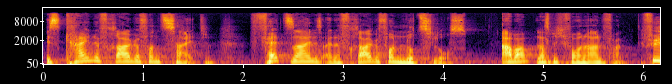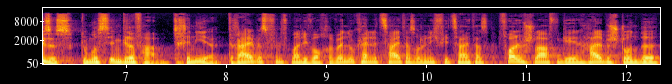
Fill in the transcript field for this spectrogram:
ist keine Frage von Zeit. Fett sein ist eine Frage von nutzlos. Aber lass mich vorne anfangen. Physis, du musst sie im Griff haben. Trainier drei bis fünfmal die Woche. Wenn du keine Zeit hast oder nicht viel Zeit hast, vor dem Schlafen gehen, halbe Stunde,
